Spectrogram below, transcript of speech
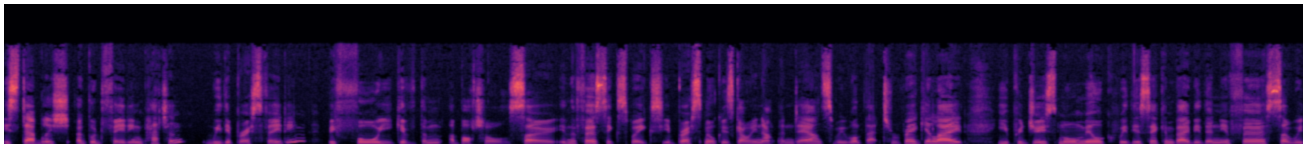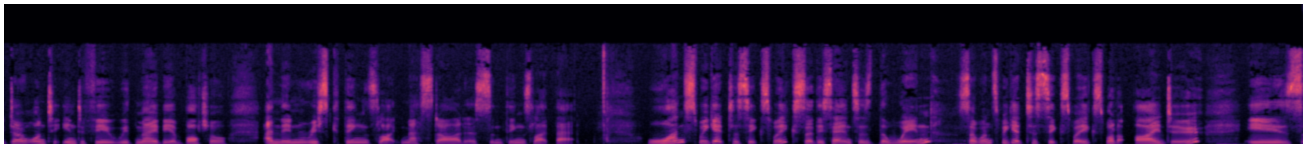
establish a good feeding pattern with your breastfeeding before you give them a bottle. So in the first six weeks, your breast milk is going up and down. So we want that to regulate. You produce more milk with your second baby than your first. So we don't want to interfere with maybe a bottle and then risk things like mastitis and things like that. Once we get to six weeks, so this answers the when. So once we get to six weeks, what I do is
